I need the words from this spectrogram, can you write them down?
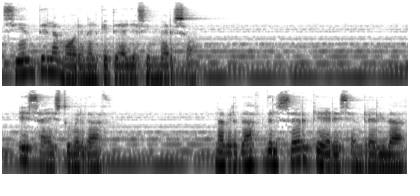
Siente el amor en el que te hayas inmerso. Esa es tu verdad, la verdad del ser que eres en realidad.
